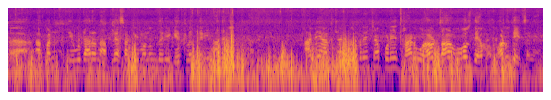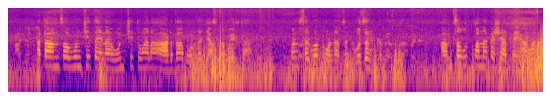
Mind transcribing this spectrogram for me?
आपण ते उदाहरण आपल्यासाठी म्हणून जरी घेतलं तरी आदर्श उदाहरण आम्ही आमच्या कमरेच्या पुढे झाड वाढ झाड ओस द्या वाढू द्यायचं नाही. आता आमचं उंचीत आहे ना उंची तुम्हाला आठ दहा बोंड जास्त मिळतात. पण सर्व बोंडाचं वजन कमी होतं. आमचं उत्पन्न कशात आहे? आम्हाला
